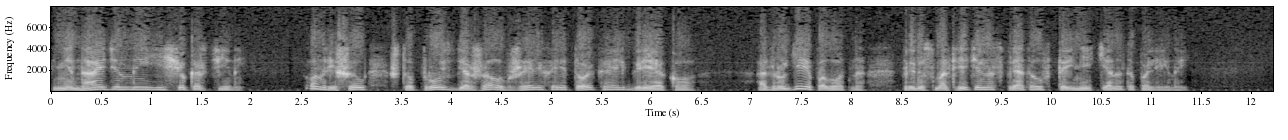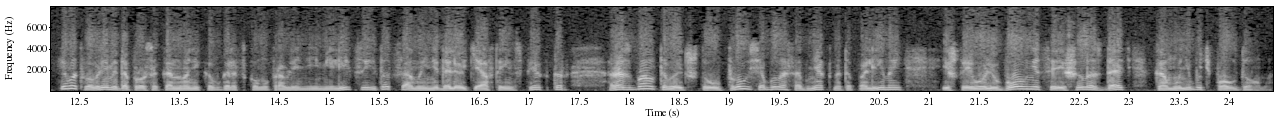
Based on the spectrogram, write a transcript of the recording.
не найденные еще картины. Он решил, что Прусь держал в Желихове только Эль Греко, а другие полотна предусмотрительно спрятал в тайнике на Тополиной. И вот во время допроса каноника в городском управлении милиции тот самый недалекий автоинспектор разбалтывает, что у Пруся был особняк на Тополиной и что его любовница решила сдать кому-нибудь полдома.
